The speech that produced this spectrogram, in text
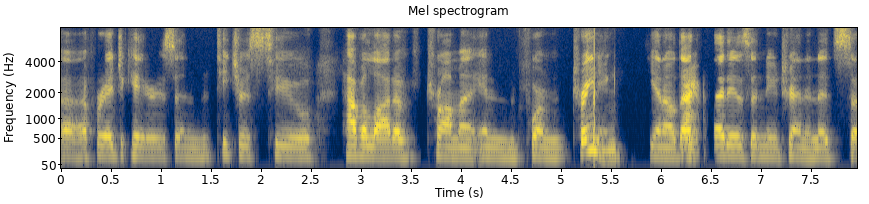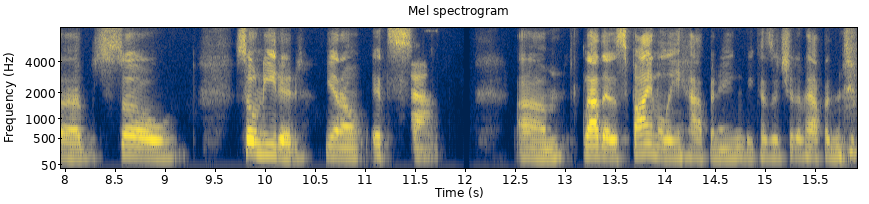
uh, for educators and teachers to have a lot of trauma informed training. You know that right. that is a new trend, and it's uh, so so needed. You know, it's yeah. Um, glad that it's finally happening because it should have happened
